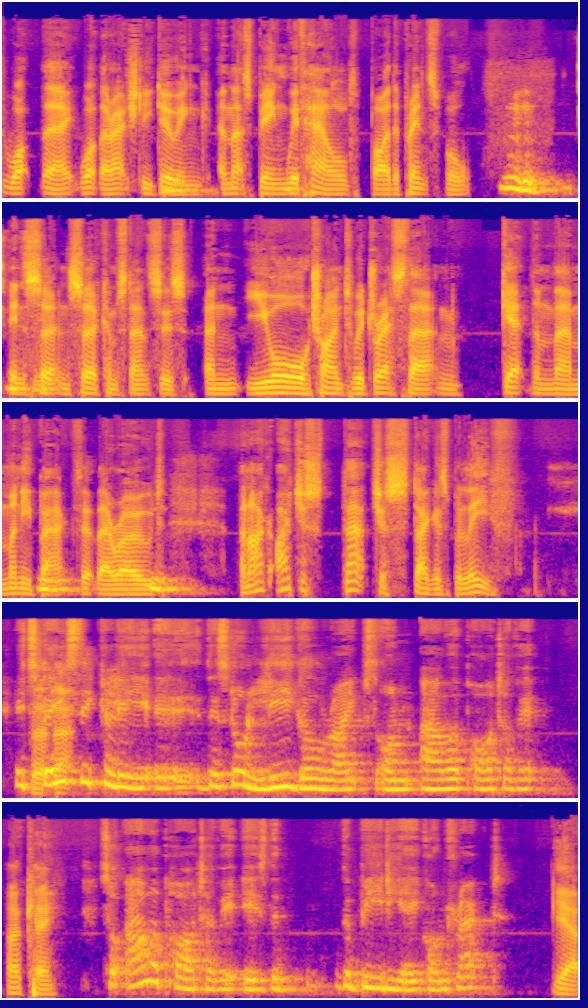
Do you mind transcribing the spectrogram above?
what they what they're actually doing, mm. and that's being withheld by the principal mm. in certain circumstances. And you're trying to address that and get them their money back mm. that they're owed. And I, I just that just staggers belief. It's basically that, uh, there's no legal rights on our part of it. Okay. So our part of it is the the BDA contract. Yeah.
